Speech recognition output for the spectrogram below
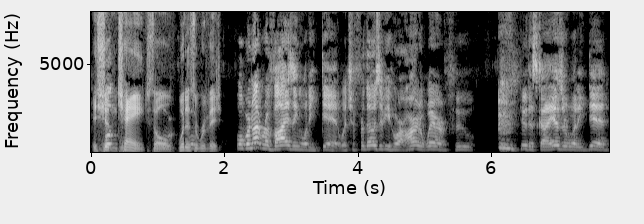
It shouldn't Well, change. So well, what is a revision? Well, we're not revising what he did, which for those of you who are, aren't aware of who who this guy is or what he did,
